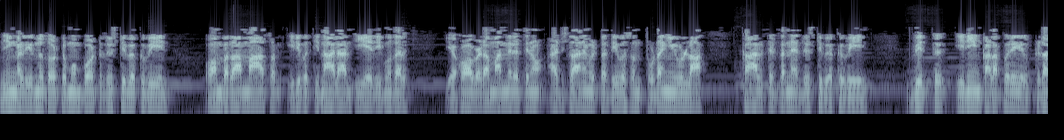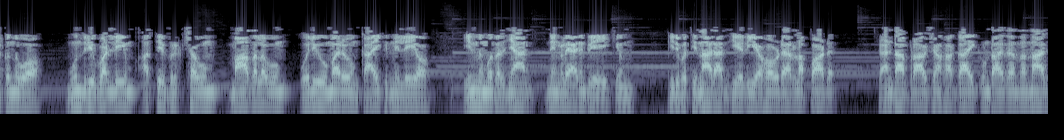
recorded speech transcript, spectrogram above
നിങ്ങൾ ഇന്നു തൊട്ട് മുമ്പോട്ട് ദൃഷ്ടിവെക്കുവീൻ. ഒമ്പതാം മാസം ഇരുപത്തിനാലാം തീയതി മുതൽ യഹോവയുടെ മന്ദിരത്തിനു അടിസ്ഥാനമിട്ട ദിവസം തുടങ്ങിയുള്ള കാലത്തിൽ തന്നെ ദൃഷ്ടിവെക്കുവീൻ. വിത്ത് ഇനിയും കളപ്പുരയിൽ കിടക്കുന്നുവോ? മുന്തിരിവള്ളിയും അത്യവൃക്ഷവും മാതളവും ഒലിവുമരവും കായ്ക്കുന്നില്ലയോ? ഇന്നു മുതൽ ഞാൻ നിങ്ങളെ അനുഗ്രഹിക്കും. ഇരുപത്തിനാലാം തീയതി യഹോയുടെ അരുളപ്പാട്. രണ്ടാം പ്രാവശ്യം ഹഗായിക്കുണ്ടായതെന്നാൽ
